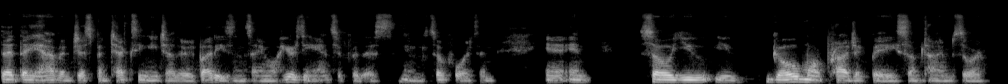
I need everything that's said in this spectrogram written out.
that they haven't just been texting each other as buddies and saying well here's the answer for this and so forth and and, and so you you go more project based sometimes or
